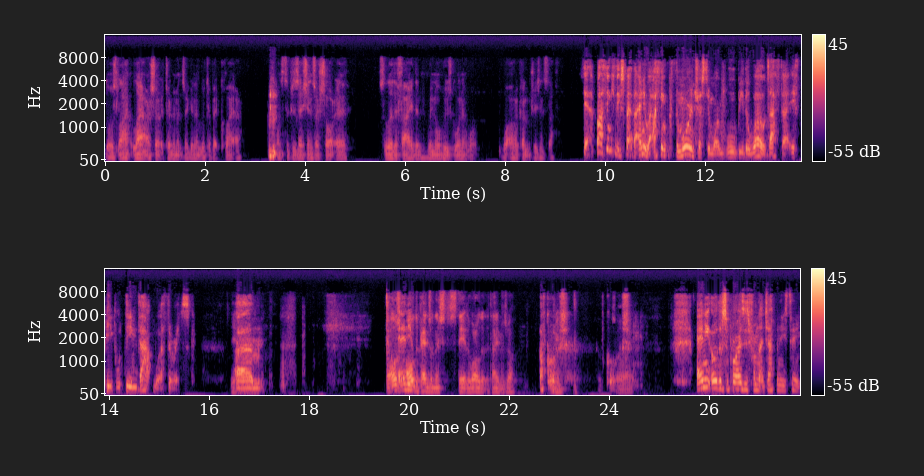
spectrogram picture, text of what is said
those latter sort of tournaments are going to look a bit quieter once the positions are sort of solidified and we know who's going at what what other countries and stuff. Yeah, but I think you'd expect that anyway. I think the more interesting one will be the worlds after if people deem that worth the risk. Yeah. Um, it also any... all depends on the state of the world at the time as well. Of course, I mean, of course. So, uh, any other surprises from that Japanese team?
